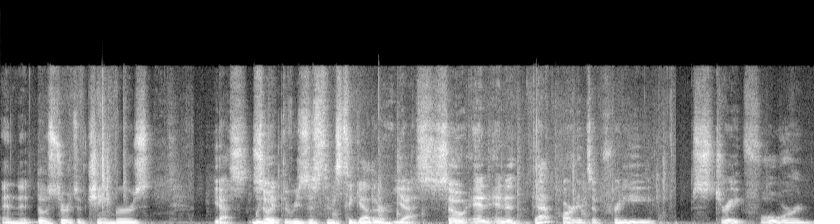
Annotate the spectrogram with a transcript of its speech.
and th- those sorts of chambers. yes. We so get the resistance together. yes. So and and at that part, it's a pretty straightforward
